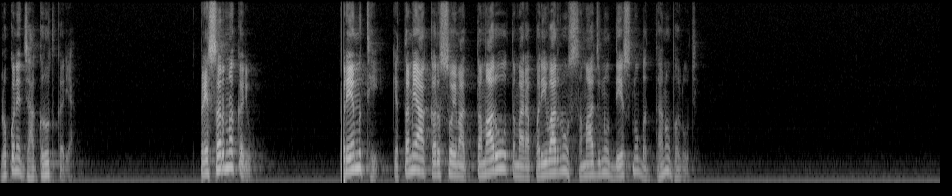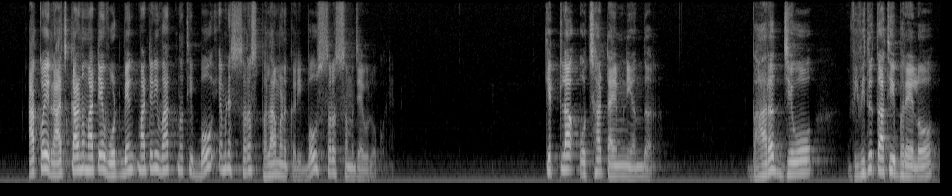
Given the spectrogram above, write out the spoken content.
લોકોને જાગૃત કર્યા. પ્રેશર ન કર્યું. પ્રેમથી કે તમે આ કરશો એમાં તમારું, તમારા પરિવારનું, સમાજનું, દેશનું બધાનું ભલું છે. આ કોઈ રાજકારણ માટે, વોટ બેંક માટેની વાત નથી. બહુ એમણે સરસ ભલામણ કરી. બહુ સરસ સમજાવ્યું લોકોને. કેટલા ઓછા ટાઈમની અંદર ભારત જેવો વિવિધતાથી ભરેલો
